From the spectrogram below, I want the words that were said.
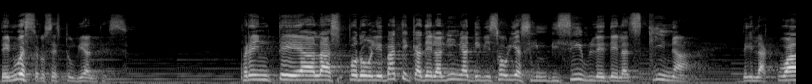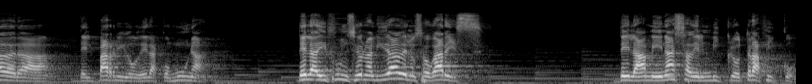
de nuestros estudiantes. Frente a las problemáticas de las líneas divisorias invisibles de la esquina, de la cuadra, del barrio, de la comuna, de la disfuncionalidad de los hogares, de la amenaza del microtráfico,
